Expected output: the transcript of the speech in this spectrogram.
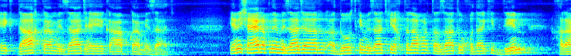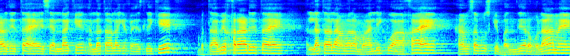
एक दाग का मिजाज है, एक आप का मिजाज। यानी शायर अपने मिजाज और दोस्त के मिजाज के अख्तिलाफ़ और तजात खुदा की देन करार देता है। इसे अल्लाह के, अल्लाह ताला के फ़ैसले के मुताबिक करार देता है। अल्लाह ताला हमारा मालिक व आका है। हम सब उसके बंदे और ग़ुलाम हैं।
